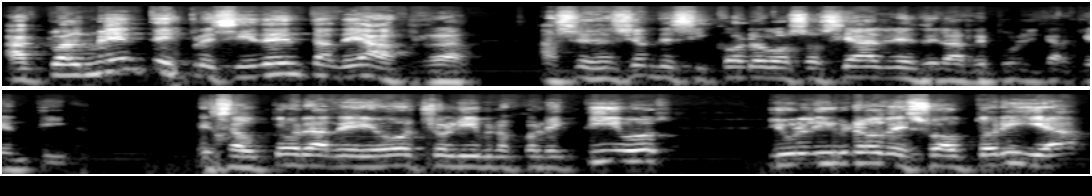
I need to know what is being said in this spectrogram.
Actualmente es presidenta de AFRA, Asociación de Psicólogos Sociales de la República Argentina. Es autora de ocho libros colectivos y un libro de su autoría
